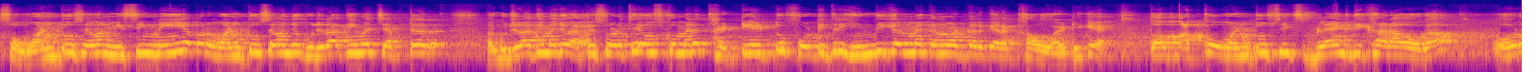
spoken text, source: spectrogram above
So one two seven missing नहीं है, पर वन टू सेवन जो गुजराती में चैप्टर गुजराती में जो एपिसोड थे, उसको मैंने thirty eight to forty three Hindi में कन्वर्ट करके रखा हुआ है, ठीक है? तो अब आपको वन टू सिक्स ब्लैंक दिखा रहा होगा, और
